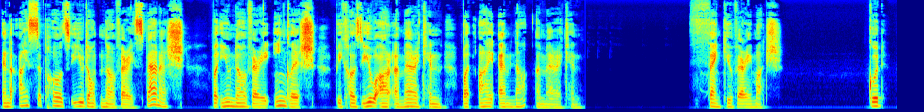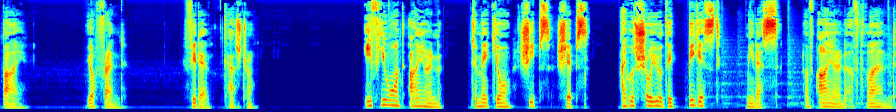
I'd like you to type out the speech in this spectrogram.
And I suppose you don't know very Spanish, but you know very English because you are American, but I am not American. Thank you very much. Goodbye. Your friend. Fidel Castro. If you want iron to make your sheep's ships, I will show you the biggest minas of iron of the land.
